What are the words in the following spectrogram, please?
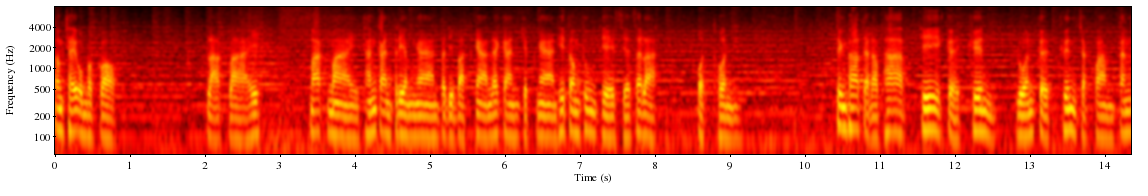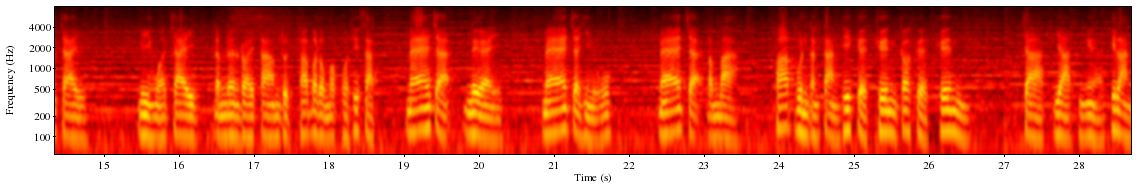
ต้องใช้องค์ประกอบ หลากหลายมากมายทั้งการเตรียมงานปฏิบัติงานและการเก็บงานที่ต้องทุ่มเทเสียสละอดทน ซึ่งภาพแต่ละภาพที่เกิดขึ้นล้วนเกิดขึ้นจากความตั้งใจ มีหัวใจดำเนินรอยตามดุจพระบรมโพธิสัตว์ แม้จะเหนื่อย แม้จะหิว แม้จะลำบาก ภาพบุญต่างๆ ที่เกิดขึ้นก็เกิดขึ้น จากหยาดเหงื่อที่หลั่ง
